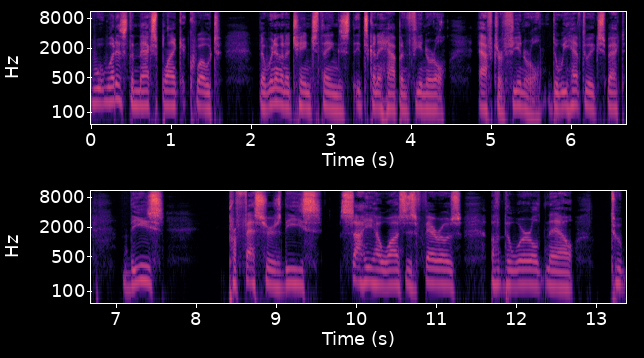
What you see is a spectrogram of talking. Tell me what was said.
what is the Max Planck quote that we're not going to change things? It's going to happen funeral after funeral. Do we have to expect these professors, these Zahi Hawasses, pharaohs of the world now to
